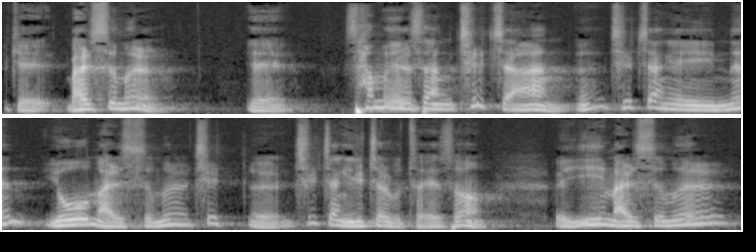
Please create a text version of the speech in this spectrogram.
이렇게 말씀을 예, 사무엘상 7장 7장에 있는 요 말씀을 7, 7장 어, 1절부터 해서 이 말씀을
